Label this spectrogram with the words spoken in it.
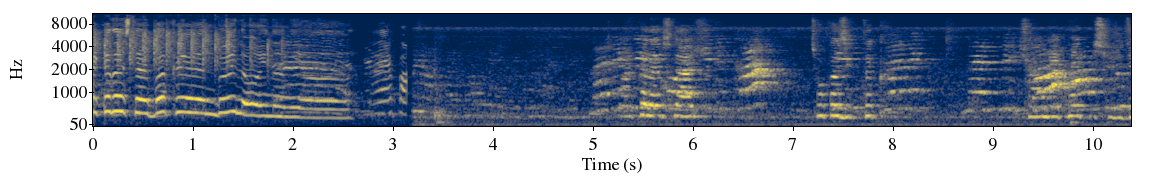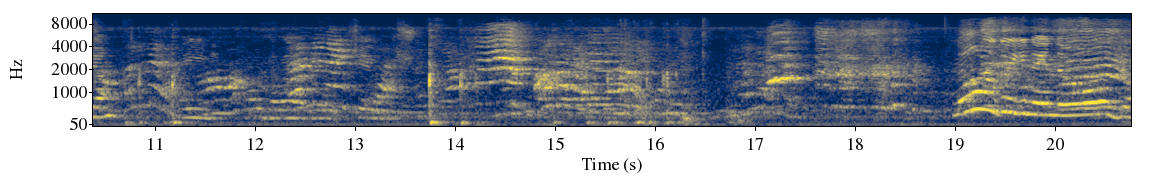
arkadaşlar bakın böyle oynanıyor. Arkadaşlar çok acıktık. Şu anda ekmek pişireceğim. Ay, orada bayağı bir şey olmuş. Ne oldu yine ne oldu?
